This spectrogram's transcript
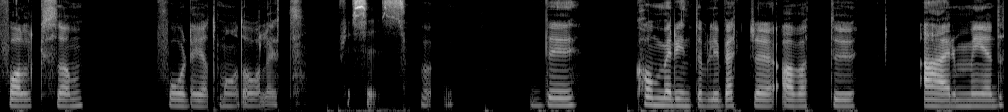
folk som får dig att må dåligt. Precis. Det kommer inte bli bättre av att du är med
